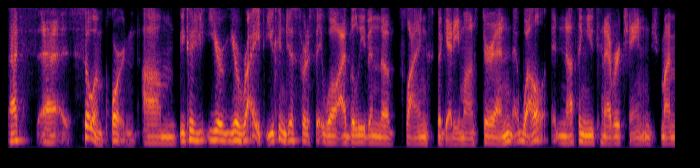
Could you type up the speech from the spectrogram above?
That's uh, so important um, because you're you're right. You can just sort of say, "Well, I believe in the flying spaghetti monster," and well, nothing you can ever change my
